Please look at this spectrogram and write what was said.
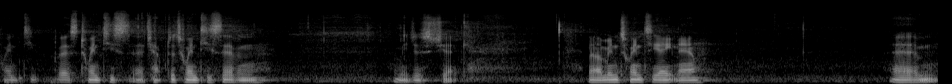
20, verse 20, uh, chapter 27. Let me just check. No, I'm in 28 now. Um,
